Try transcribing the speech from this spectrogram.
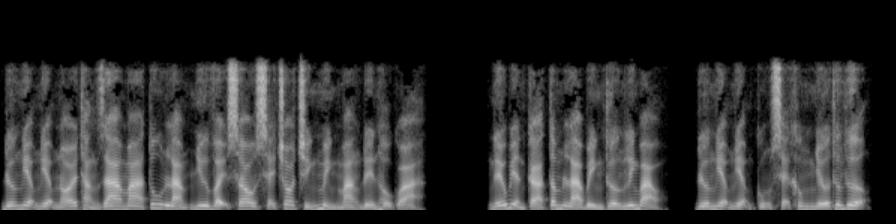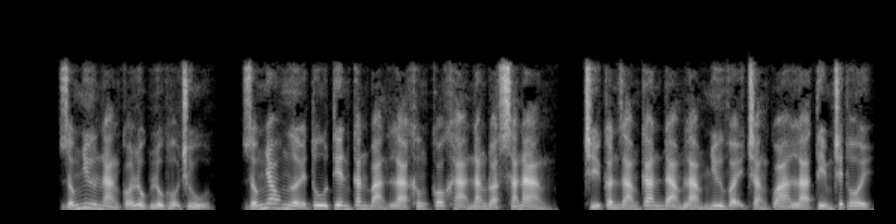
Đường nghiệm nghiệm nói thẳng ra ma tu làm như vậy sau sẽ cho chính mình mang đến hậu quả. Nếu biển cả tâm là bình thường linh bảo, đường nghiệm nghiệm cũng sẽ không nhớ thương thượng. Giống như nàng có lục lục hộ chủ, giống nhau người tu tiên căn bản là không có khả năng đoạt xá nàng, chỉ cần dám can đảm làm như vậy chẳng qua là tìm chết thôi.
